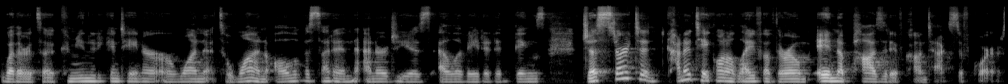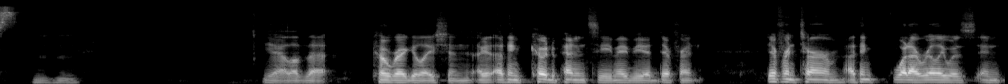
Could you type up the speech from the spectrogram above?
whether it's a community container or one to one, all of a sudden the energy is elevated and things just start to kind of take on a life of their own in a positive context, of course. Mm-hmm. Yeah, I love that. Co regulation. I, I, think codependency may be a different different term. I think what I really was in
